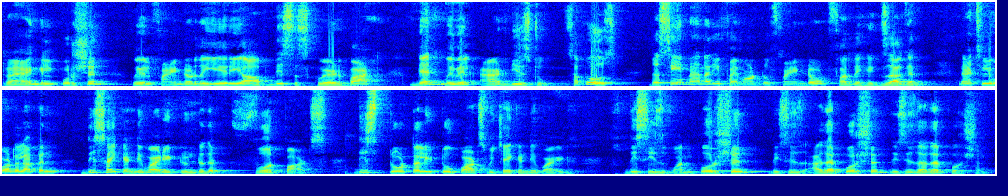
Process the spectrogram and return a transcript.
triangle portion, we will find out the area of this squared part, then we will add these two. Suppose the same manner if I want to find out for the hexagon, naturally what will happen? This I can divide it into the four parts. This totally two parts which I can divide. This is one portion, this is other portion, this is other portion.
